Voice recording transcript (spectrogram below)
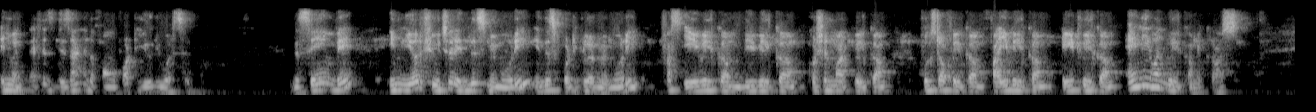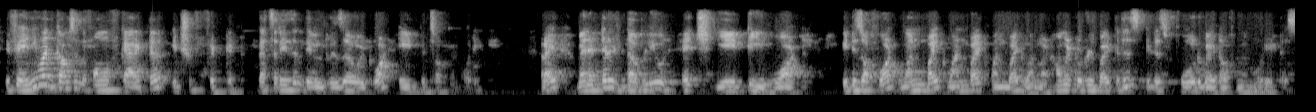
anyone that is designed in the form of what? Universal. The same way in your future in this memory in this particular memory first a will come b will come question mark will come full stop will come 5 will come 8 will come anyone will come across. If anyone comes in the form of character it should fit it. That's the reason they will reserve it what? 8 bits of memory. Right? When i tell w h a t what? It is of what? 1 byte 1 byte 1 byte 1 byte. How many total byte it is? It is 4 byte of memory it is.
